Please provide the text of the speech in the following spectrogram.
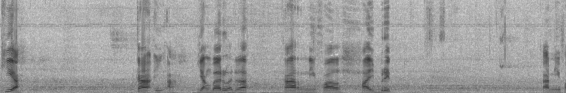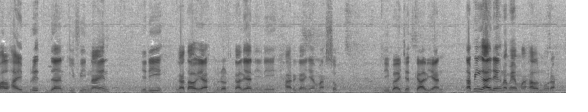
Kia. KIA yang baru adalah Carnival Hybrid. Carnival Hybrid dan EV9 jadi nggak tahu ya menurut kalian ini harganya masuk di budget kalian. Tapi nggak ada yang namanya mahal murah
